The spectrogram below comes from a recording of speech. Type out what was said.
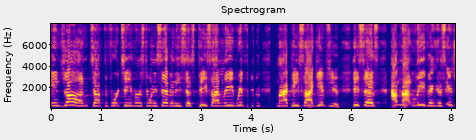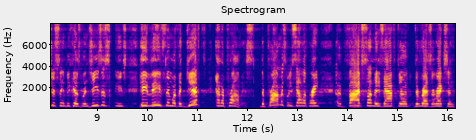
In John chapter 14, verse 27, he says, Peace I leave with you, my peace I give to you. He says, I'm not leaving. It's interesting because when Jesus leaves, he leaves them with a gift and a promise. The promise we celebrate uh, five Sundays after the resurrection,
